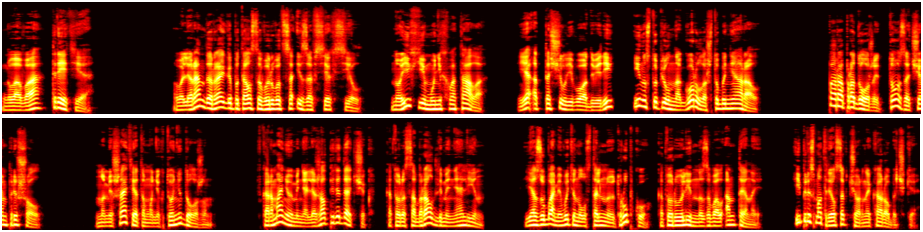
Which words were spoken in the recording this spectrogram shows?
Глава третья Валеран де Райга пытался вырваться изо всех сил, но их ему не хватало. Я оттащил его от двери и наступил на горло, чтобы не орал. Пора продолжить то, зачем пришел. Но мешать этому никто не должен. В кармане у меня лежал передатчик, который собрал для меня Лин. Я зубами вытянул стальную трубку, которую Лин называл антенной, и присмотрелся к черной коробочке.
